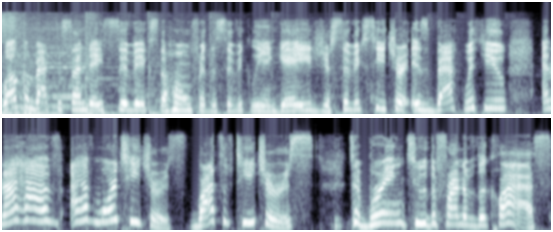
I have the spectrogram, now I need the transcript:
Welcome back to Sunday Civics, the home for the civically engaged. Your civics teacher is back with you, and I have I have more teachers, lots of teachers to bring to the front of the class.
